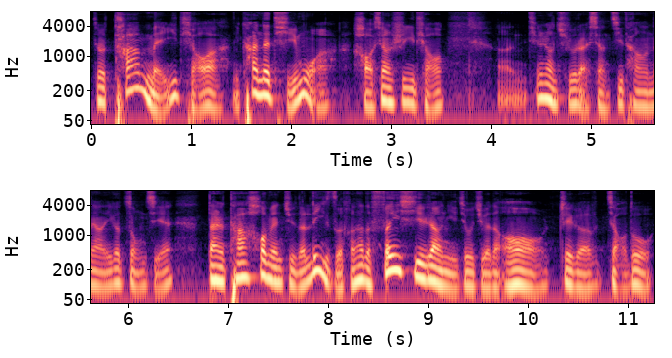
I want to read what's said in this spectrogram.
就是他每一条啊，你看那题目啊，好像是一条，呃，听上去有点像鸡汤的那样一个总结，但是他后面举的例子和他的分析，让你就觉得哦，这个角度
